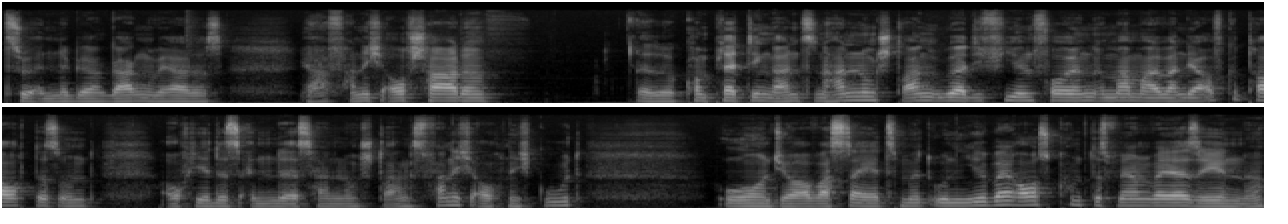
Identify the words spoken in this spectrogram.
zu Ende gegangen wäre. Das ja, fand ich auch schade. Also komplett den ganzen Handlungsstrang über die vielen Folgen, immer mal, wann der aufgetaucht ist und auch hier das Ende des Handlungsstrangs fand ich auch nicht gut. Und ja, was da jetzt mit O'Neill bei rauskommt, das werden wir ja sehen, ne?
